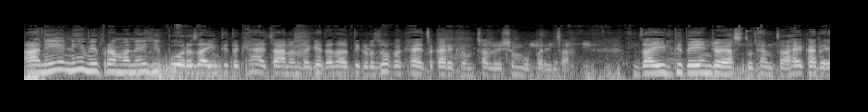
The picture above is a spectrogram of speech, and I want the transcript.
आणि नेहमीप्रमाणे ही पोरं जाईन तिथं खेळायचा आनंद घेतात. आता तिकडं झोका खेळायचा कार्यक्रम चालू आहे शंभूपरीचा. जाईल तिथे एन्जॉय असतो त्यांचा आहे का रे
